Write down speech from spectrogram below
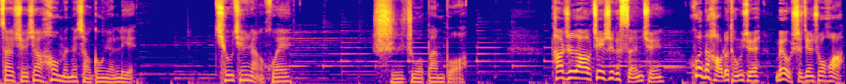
在学校后门的小公园里，秋千染灰，石桌斑驳。他知道这是个死人群，混得好的同学没有时间说话，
